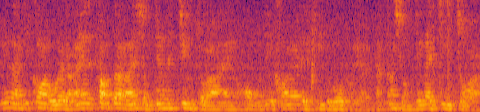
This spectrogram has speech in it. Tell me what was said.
你若去看有个人个透早来上经咧咒抓的吼，你看迄个气都好配啊，逐工上经咧咒抓，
